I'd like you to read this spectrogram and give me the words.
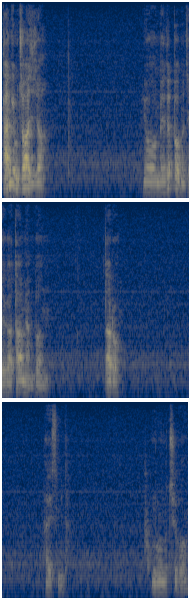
당기면 좋아지죠. 요 매듭법은 제가 다음에 한번 따로 하겠습니다. 물 묻히고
